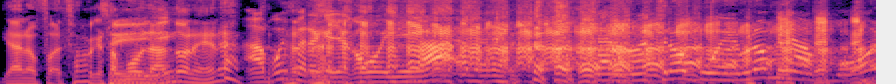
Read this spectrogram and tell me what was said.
Ya no, eso es lo que estamos hablando, nena. Ah, pues, pero es que yo acabo de llegar. Ganó nuestro pueblo, mi amor.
